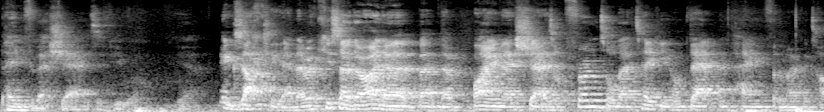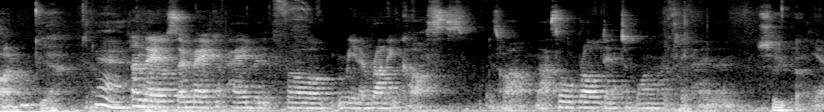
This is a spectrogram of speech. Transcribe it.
paying for their shares, if you will. Yeah. Exactly, yeah. They're, so they're either um, they're buying their shares up front or they're taking on debt and paying for them over time. Yeah. Yeah. And they also make a payment for you know running costs as well. That's all rolled into one monthly payment. Super. Yeah.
